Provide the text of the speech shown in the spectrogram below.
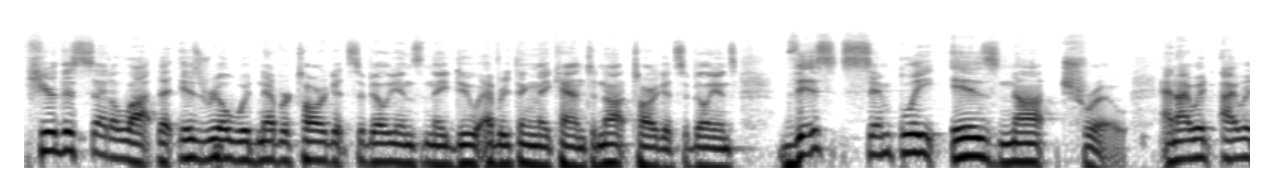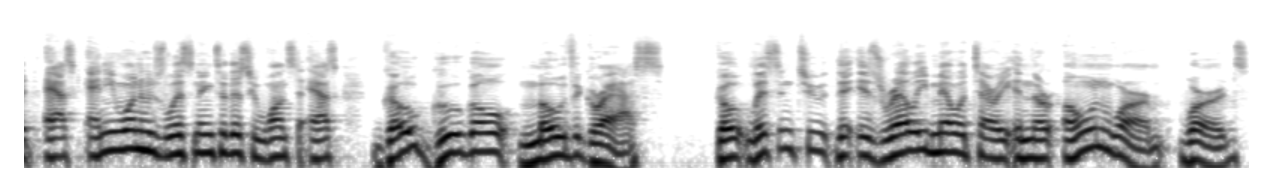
hear this said a lot that Israel would never target civilians and they do everything they can to not target civilians. This simply is not true. And I would I would ask anyone who's listening to this who wants to ask, go Google mow the grass. Go listen to the Israeli military in their own worm, words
